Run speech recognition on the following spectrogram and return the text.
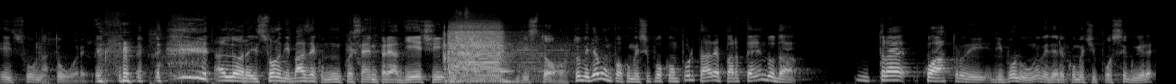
il suonatore. allora, il suono di base è comunque sempre a 10 distorto. Vediamo un po' come si può comportare partendo da 3-4 di, di volume, vedere come ci può seguire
